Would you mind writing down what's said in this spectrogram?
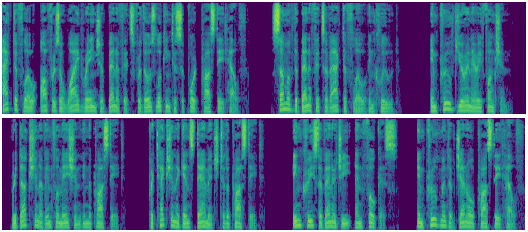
Actiflow offers a wide range of benefits for those looking to support prostate health. Some of the benefits of Actiflow include Improved urinary function Reduction of inflammation in the prostate. Protection against damage to the prostate. Increase of energy and focus. Improvement of general prostate health.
